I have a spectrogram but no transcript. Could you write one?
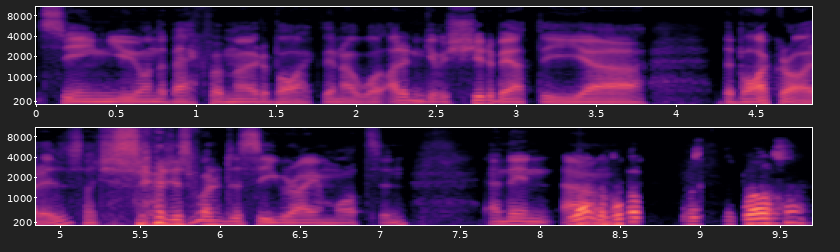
seeing you on the back of a motorbike than I was. I didn't give a shit about the uh, the bike riders. I just I just wanted to see Graham Watson. And then um, Vuelta? was it the Vuelta?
